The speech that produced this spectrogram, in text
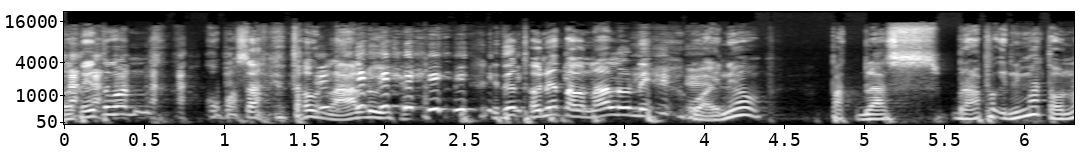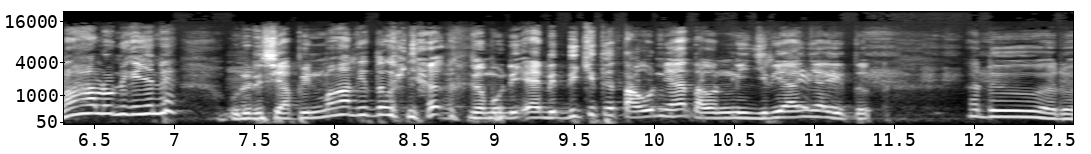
Berarti itu kan kopasan tahun lalu ya. itu tahunnya tahun lalu nih. Wah ini 14 berapa ini mah tahun lalu nih kayaknya nih. Udah disiapin banget itu kayaknya. Gak mau diedit dikit ya tahunnya, tahun Nigerianya gitu. Aduh, aduh,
